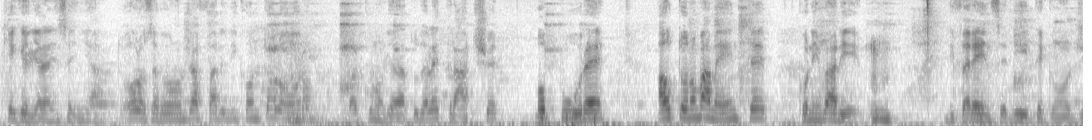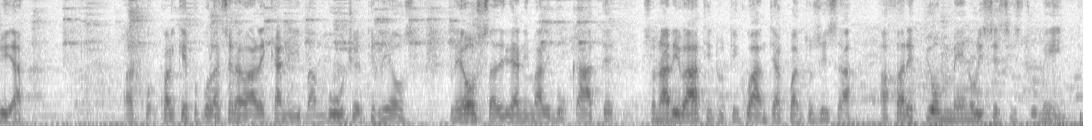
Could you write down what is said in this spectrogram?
Chi è che gliel'ha insegnato? O lo sapevano già fare di conto loro, qualcuno gli ha dato delle tracce, oppure autonomamente con i vari differenze di tecnologia qualche popolazione aveva le canne di bambù, certi le, os- le, ossa degli animali bucate, sono arrivati tutti quanti, a quanto si sa, a fare più o meno gli stessi strumenti.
